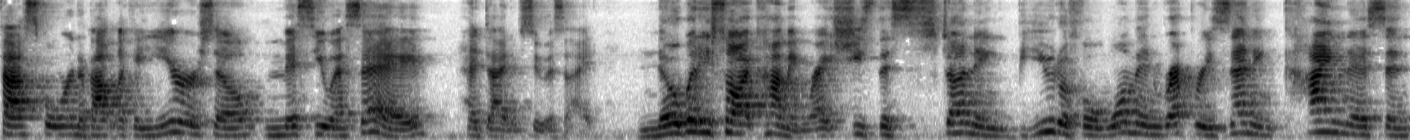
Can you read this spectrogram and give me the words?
fast forward about like a year or so, Miss USA had died of suicide. Nobody saw it coming, right? She's this stunning, beautiful woman representing kindness and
